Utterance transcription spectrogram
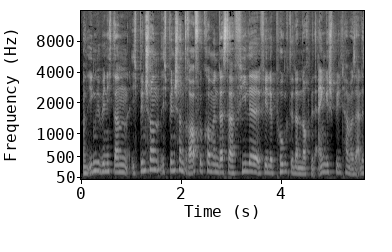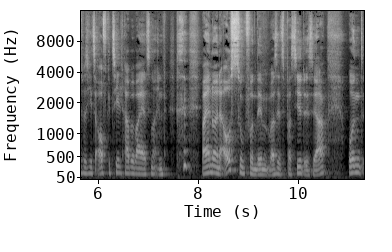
und irgendwie bin ich dann, ich bin schon, ich bin schon drauf gekommen, dass da viele, viele Punkte dann noch mit eingespielt haben. Also alles, was ich jetzt aufgezählt habe, war jetzt nur ein, war ja nur ein Auszug von dem, was jetzt passiert ist, ja. Und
